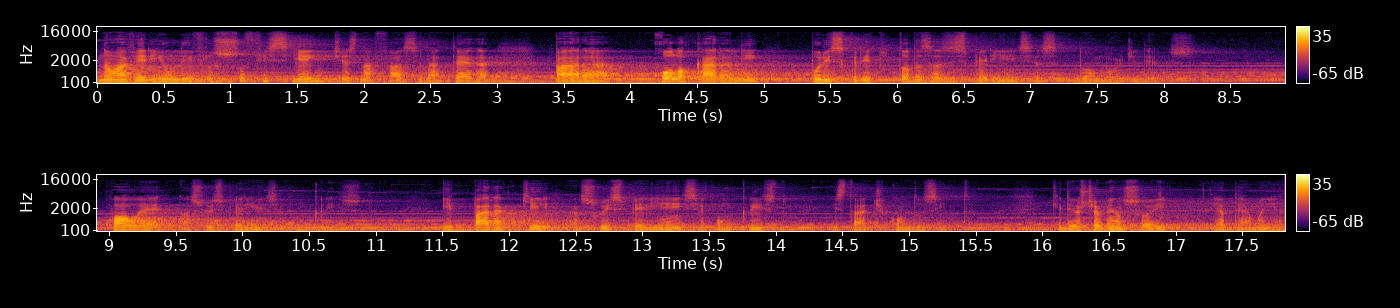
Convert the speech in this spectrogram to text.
não haveriam livros suficientes na face da terra para colocar ali por escrito todas as experiências do amor de Deus. Qual é a sua experiência com Cristo? E para que a sua experiência com Cristo está te conduzindo? Que Deus te abençoe e até amanhã.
